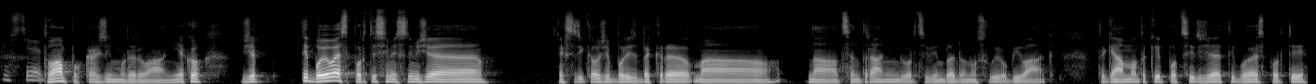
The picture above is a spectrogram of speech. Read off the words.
prostě... To mám po každém moderování. Jako, že ty bojové sporty si myslím, že jak jsi říkal, že Boris Becker má na centrálním dvorci Wimbledonu svůj obývák, tak já mám taky pocit, že ty boje sporty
